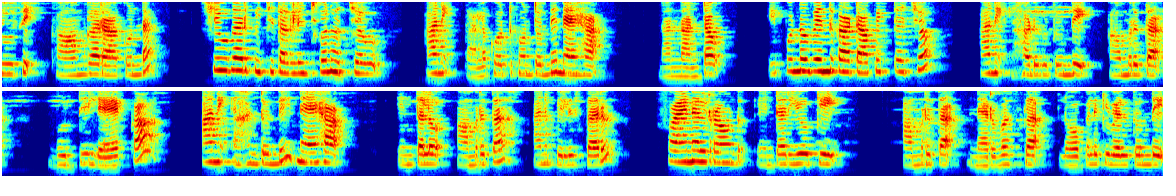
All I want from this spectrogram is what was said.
చూసి కామ్గా రాకుండా శివుగారి పిచ్చి తగిలించుకొని వచ్చావు. అని తల కొట్టుకుంటుంది నేహ. నన్ను అంటావు ఇప్పుడు నువ్వెందుకు ఆ టాపిక్ తెచ్చావు? అని అడుగుతుంది అమృత. బుద్ధి లేక? అని అంటుంది నేహ. ఇంతలో అమృత అని పిలుస్తారు ఫైనల్ రౌండ్ ఇంటర్వ్యూకి. అమృత నర్వస్గా లోపలికి వెళ్తుంది.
